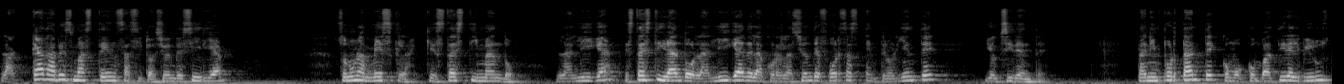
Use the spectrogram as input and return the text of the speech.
la cada vez más tensa situación de Siria, son una mezcla que está estimando la liga, está estirando la liga de la correlación de fuerzas entre Oriente y Occidente. Tan importante como combatir el virus,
